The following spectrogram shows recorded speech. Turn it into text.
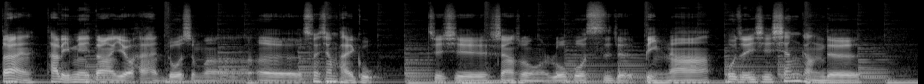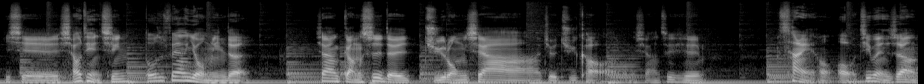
当然，它里面当然也有还很多什么呃蒜香排骨，这些像什么萝卜丝的饼啊，或者一些香港的一些小点心都是非常有名的。像港式的焗龙虾啊，就焗烤啊龙虾这些菜哈哦，基本上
